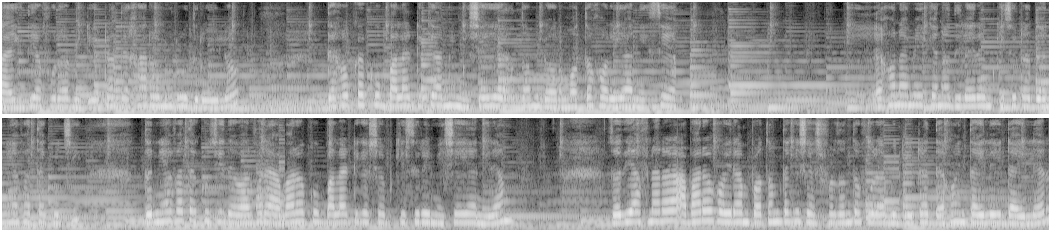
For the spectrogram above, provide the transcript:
লাইক দিয়া পুরো ভিডিওটা দেখার অনুরোধ রইল। দেখো খুব বালাটিকে আমি মিশাইয়া একদম ডর মতো করিয়া নিছি। এখন আমি কেন দিলাইরাম কিছুটা ধনিয়া পাতা কুচি? ধনিয়া পাতা কুচি দেওয়ার পরে আবারও খুব বালাটিকে সব কিছুরে মিশাইয়া নিলাম। যদি আপনারা আবারও কইরাম প্রথম থেকে শেষ পর্যন্ত পুরো ভিডিওটা দেখেন, তাইলে এই ডাইলের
